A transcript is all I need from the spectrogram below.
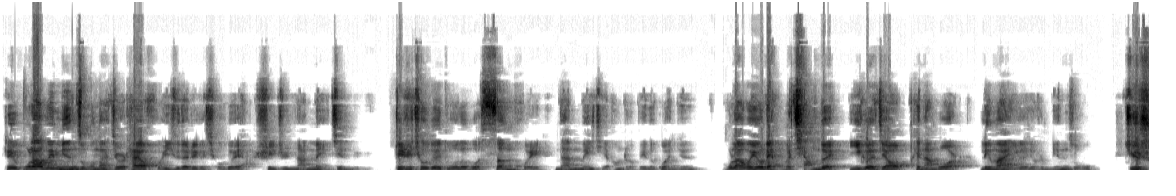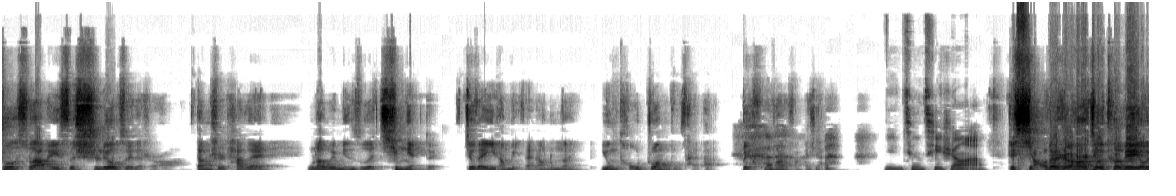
这乌拉圭民族呢，就是他要回去的这个球队啊，是一支南美劲旅。这支球队夺得过三回南美解放者杯的冠军。乌拉圭有两个强队，一个叫佩纳罗尔，另外一个就是民族。据说苏亚雷斯十六岁的时候啊，当时他在乌拉圭民族的青年队，就在一场比赛当中呢，用头撞住裁判，被红牌罚下。年轻气盛啊，这小的时候就特别有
